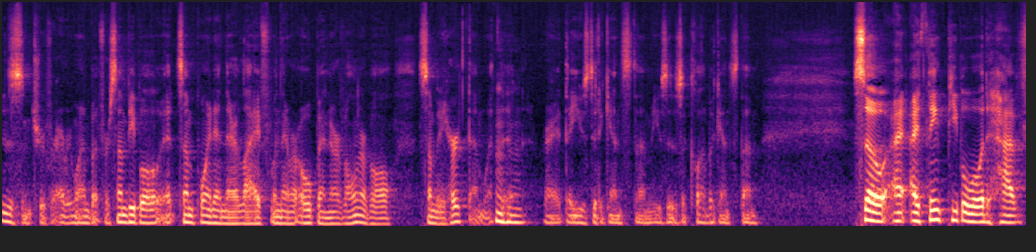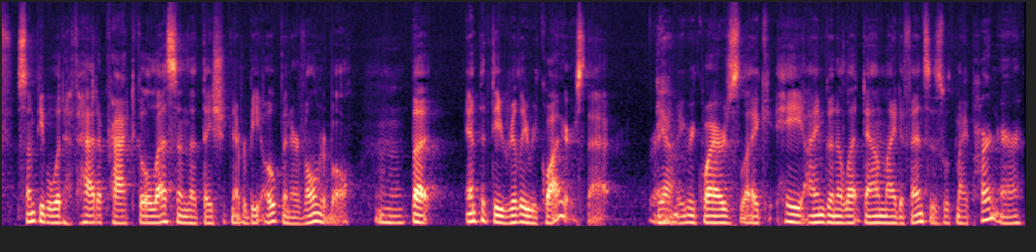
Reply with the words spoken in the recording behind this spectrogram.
this isn't true for everyone, but for some people, at some point in their life, when they were open or vulnerable, somebody hurt them with mm-hmm. it, right? They used it against them, used it as a club against them. So I, I, think people would have, some people would have had a practical lesson that they should never be open or vulnerable. Mm-hmm. But empathy really requires that, right? Yeah. It requires like, hey, I'm going to let down my defenses with my partner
